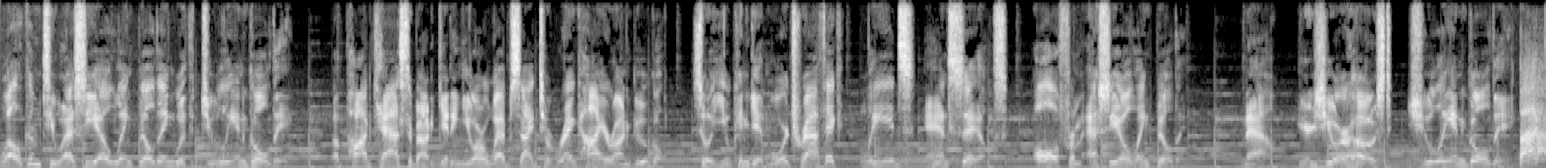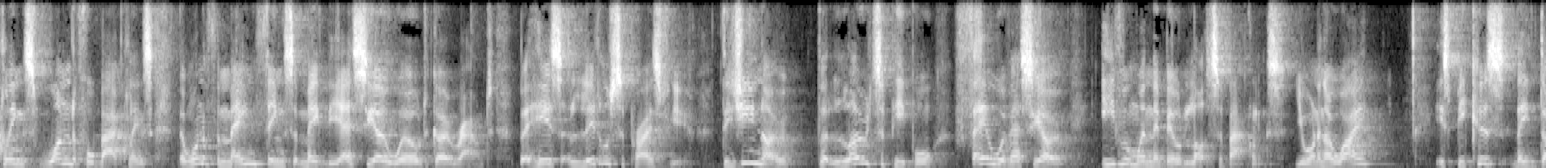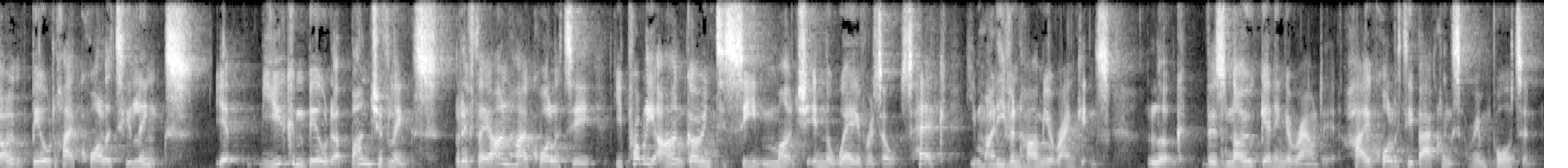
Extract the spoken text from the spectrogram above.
Welcome to SEO Link Building with Julian Goldie, a podcast about getting your website to rank higher on Google so you can get more traffic, leads, and sales, all from SEO Link Building. Now, here's your host, Julian Goldie. Backlinks, wonderful backlinks, they're one of the main things that make the SEO world go round. But here's a little surprise for you. Did you know that loads of people fail with SEO even when they build lots of backlinks? You want to know why? It's because they don't build high quality links. Yep, you can build a bunch of links, but if they aren't high quality, you probably aren't going to see much in the way of results. Heck, you might even harm your rankings. Look, there's no getting around it. High quality backlinks are important.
